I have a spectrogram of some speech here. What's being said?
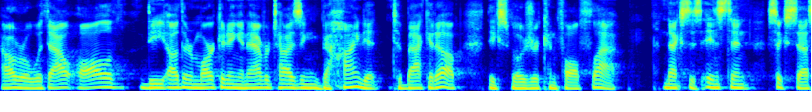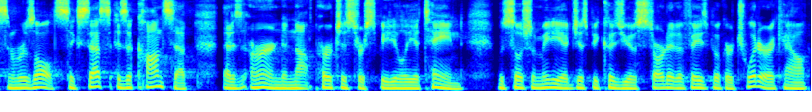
However, without all of the other marketing and advertising behind it to back it up, the exposure can fall flat. Next is instant success and results. Success is a concept that is earned and not purchased or speedily attained. With social media, just because you have started a Facebook or Twitter account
